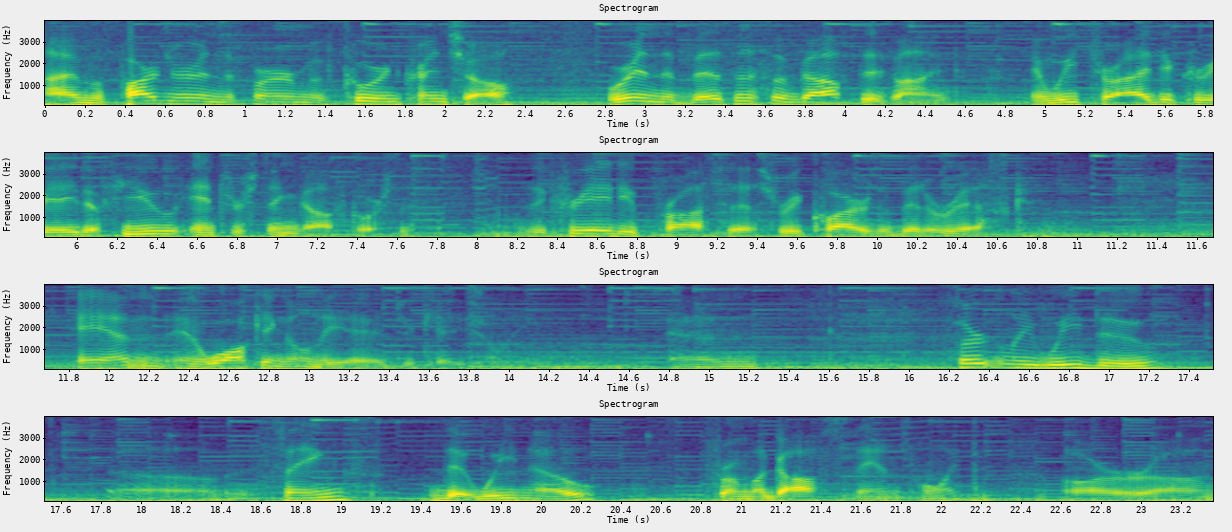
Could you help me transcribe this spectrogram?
I'm a partner in the firm of Coore and Crenshaw. We're in the business of golf design and we tried to create a few interesting golf courses. The creative process requires a bit of risk and, and walking on the edge occasionally. And certainly we do uh, things that we know from a golf standpoint are, uh,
